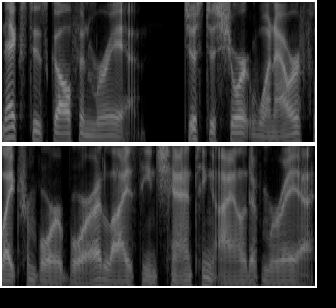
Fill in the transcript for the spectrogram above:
Next is golf in Moorea. Just a short one hour flight from Bora Bora lies the enchanting island of Moorea,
